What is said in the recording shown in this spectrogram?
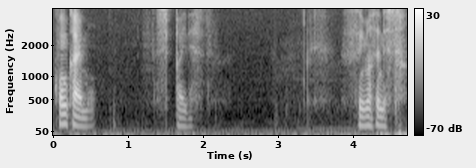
今回も失敗です。すいませんでした。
